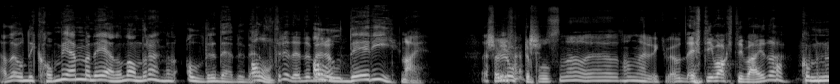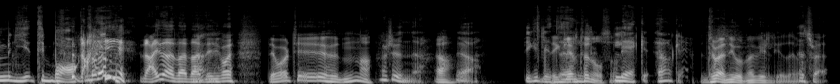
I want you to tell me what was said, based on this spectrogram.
ja, det, Og de kommer hjem med det ene og det andre, men aldri det du ber om. Aldri det du ber om. Aldri! Nei. Det er Så lorteposene han heller ikke De var ikke til meg, da. Kommer de tilbake med dem? Nei, nei, nei, nei, det, var, det var til hunden, da. Det var til hunden, Ja. Ja. Fikk et Det glemte hun også. leke. Ja, okay. Det tror jeg hun gjorde med vilje. Det, Det tror jeg.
